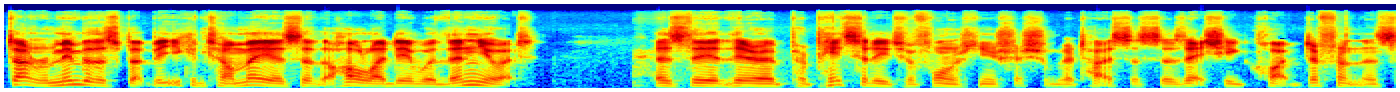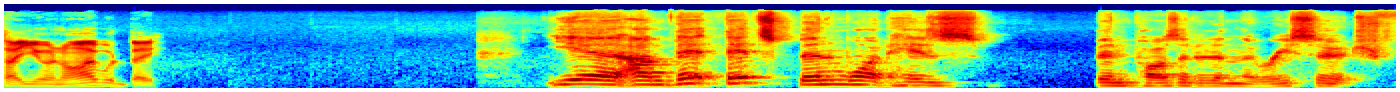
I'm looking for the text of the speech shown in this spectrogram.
don't remember this bit, but you can tell me is that the whole idea with Inuit is there their propensity to form nutritional ketosis is actually quite different than say you and I would be. Yeah, um, that that's been what has been posited in the research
